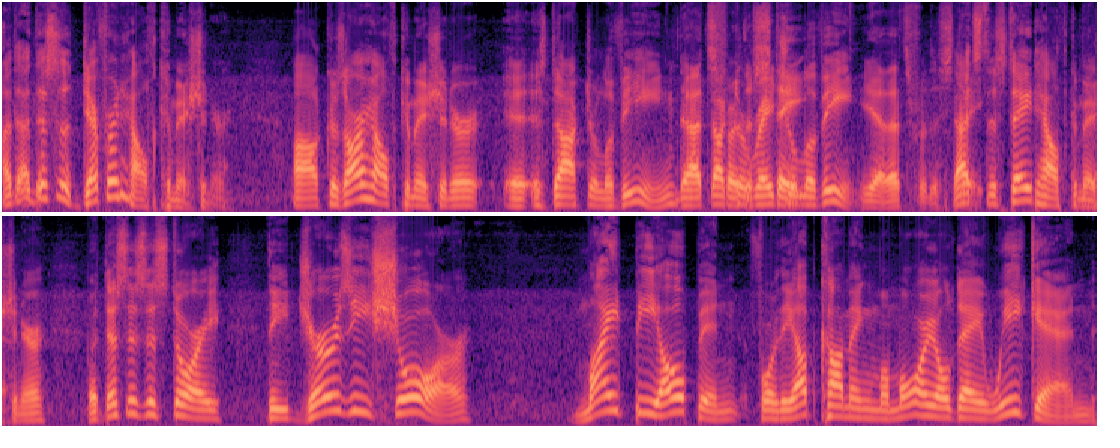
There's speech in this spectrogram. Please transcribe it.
I thought this is a different health commissioner, uh, because our health commissioner is Dr. Levine. That's Dr. for the Rachel state. Levine. Yeah, that's for the state. That's the state health commissioner. But this is a story. The Jersey Shore might be open for the upcoming Memorial Day weekend.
